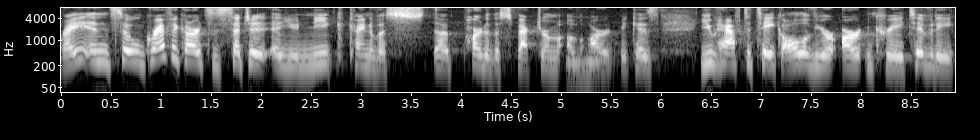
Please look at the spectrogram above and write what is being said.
right? And so graphic arts is such a, a unique kind of a, a, part of the spectrum of mm-hmm. art because you have to take all of your art and creativity,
